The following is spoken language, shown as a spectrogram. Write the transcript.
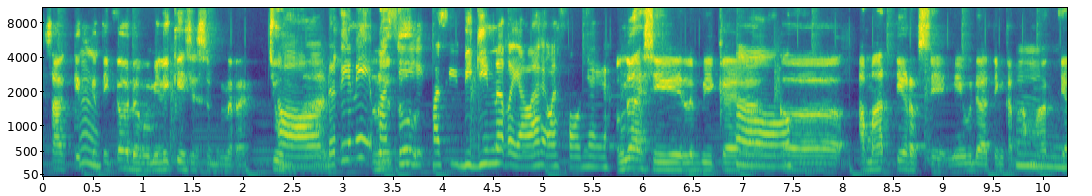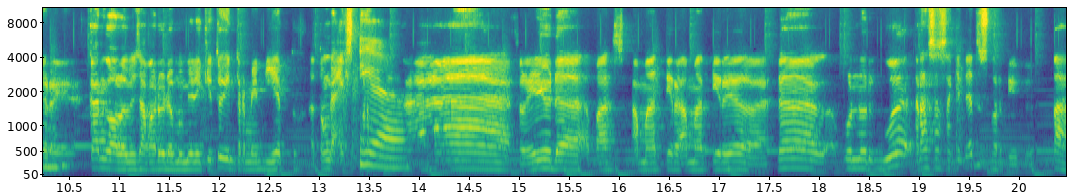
sakit Hmm. ketika udah memiliki sih sebenarnya oh, cuman berarti ini masih tuh- masih beginner ya lah levelnya ya. enggak sih lebih kayak Oh. ke amatir sih ini udah tingkat Hmm. amatir ya kan kalau misalkan udah memiliki tuh intermediate tuh atau enggak expert Iya. nah kalau ini udah pas amatir amatir ya nah menurut gue rasa sakitnya tuh seperti itu tapi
